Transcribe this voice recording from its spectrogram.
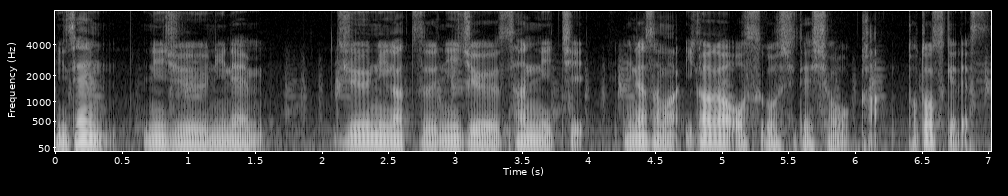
2022年12月23日皆様いかがお過ごしでしょうか？トトスケです。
